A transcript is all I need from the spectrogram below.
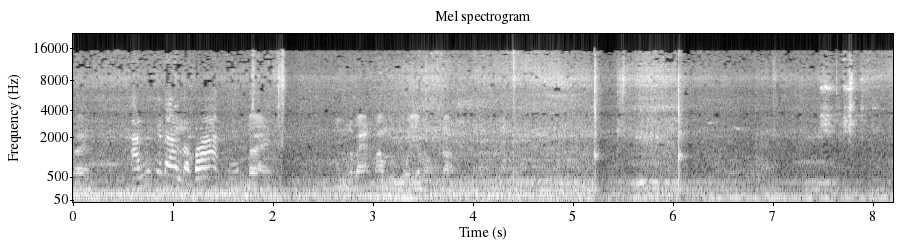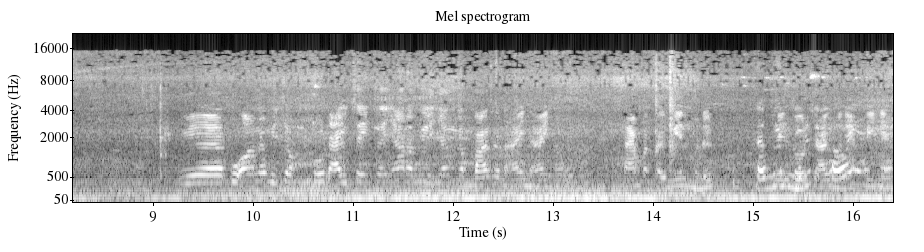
Vâng, ăn cái đây là ba. Vâng. Nhưng là bạn mong của cho một đồng Vì cô ăn nó bị trong cô đáy xanh xanh á nó bị trong cầm bao cái này này không? Tham bắt phải miên mà đứng. Con biến trái thở của em đi nè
